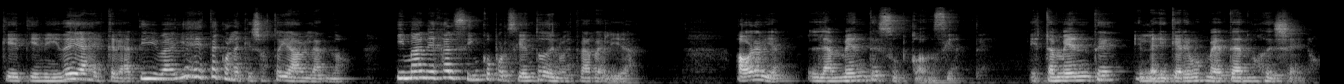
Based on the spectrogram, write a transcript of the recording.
que tiene ideas, es creativa y es esta con la que yo estoy hablando. Y maneja el 5% de nuestra realidad. Ahora bien, la mente subconsciente. Esta mente en la que queremos meternos de lleno.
